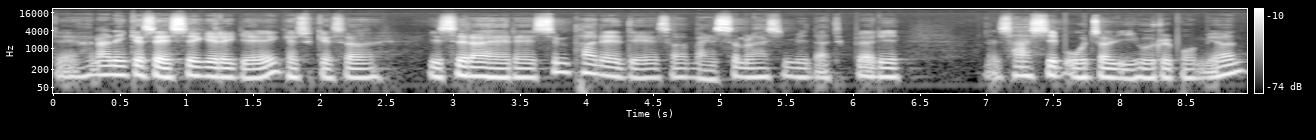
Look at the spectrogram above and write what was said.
네, 하나님께서 에스겔에게 계속해서 이스라엘의 심판에 대해서 말씀을 하십니다. 특별히 45절 이후를 보면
